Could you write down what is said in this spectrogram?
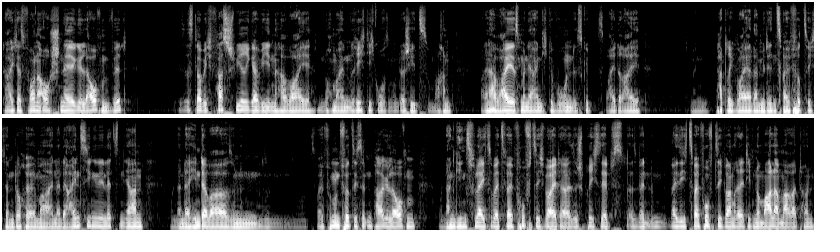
da ich das vorne auch schnell gelaufen wird, ist es, glaube ich, fast schwieriger wie in Hawaii nochmal einen richtig großen Unterschied zu machen. Weil in Hawaii ist man ja eigentlich gewohnt, es gibt zwei, drei. Ich meine, Patrick war ja dann mit den 240 dann doch ja immer einer der einzigen in den letzten Jahren. Und dann dahinter war so ein, so ein so 245 sind ein paar gelaufen. Und dann ging es vielleicht so bei 250 weiter. Also sprich, selbst, also wenn, weiß ich, 250 war ein relativ normaler Marathon.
